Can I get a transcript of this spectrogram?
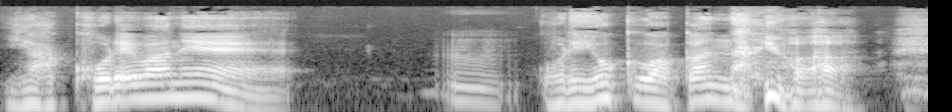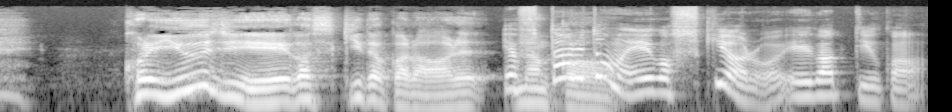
いや、これはね、うん。俺よくわかんないわ。これ、ユージ映画好きだから、あれ、いや2なんか。人とも映画好きやろ？映画っていうか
